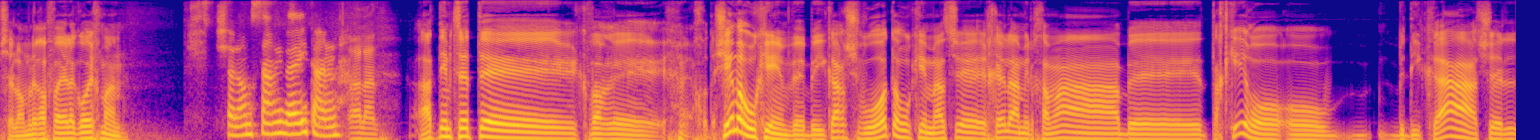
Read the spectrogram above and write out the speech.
שלום לרפאלה גויכמן. שלום סמי ואיתן. אהלן. את נמצאת uh, כבר uh, חודשים ארוכים, ובעיקר שבועות ארוכים, מאז שהחלה המלחמה בתחקיר או, או בדיקה של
